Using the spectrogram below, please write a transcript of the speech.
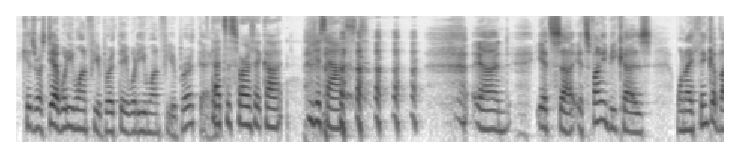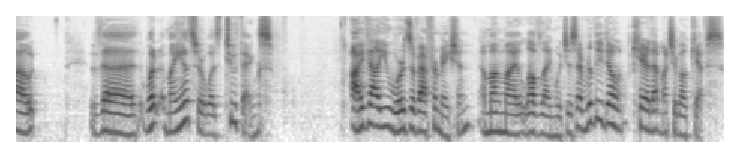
the kids were asking, Dad, what do you want for your birthday? What do you want for your birthday? That's as far as it got. You just asked. and it's uh, it's funny because when I think about the what my answer was two things. I value words of affirmation among my love languages. I really don't care that much about gifts.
